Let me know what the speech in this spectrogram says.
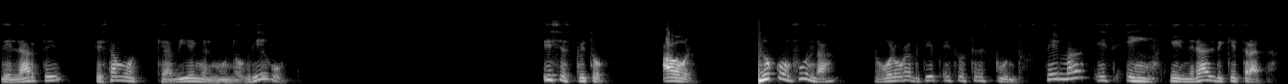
del arte estamos que había en el mundo griego. Ese aspecto. Ahora, no confunda, lo vuelvo a repetir, estos tres puntos. Tema es en general de qué trata.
